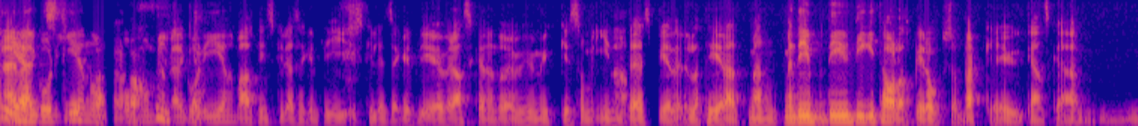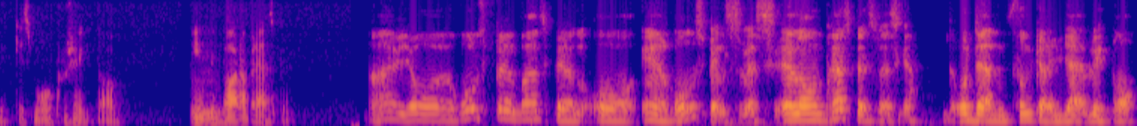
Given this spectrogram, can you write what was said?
När jag väl går En igenom, om jag väl går igenom allting skulle jag säkert bli, skulle jag säkert bli överraskad ändå över hur mycket som inte är spelrelaterat. Men, men det, är, det är ju digitala spel också. Backar är ju ganska mycket små projekt av. Inte Mm. bara brädspel. Nej, jag har rollspel, brädspel och en rollspelsväska. Eller en brädspelsväska. Och den funkar ju jävligt bra.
